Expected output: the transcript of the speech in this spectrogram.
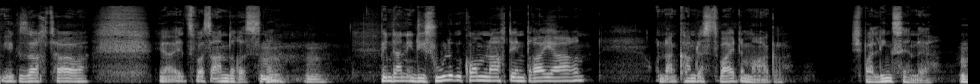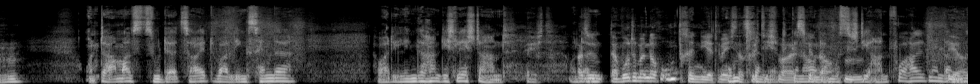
mir gesagt habe, ja, jetzt was anderes. Ne? Mhm. Mhm. Bin dann in die Schule gekommen nach den drei Jahren und dann kam das zweite Makel. Ich war Linkshänder. Mhm. Und damals zu der Zeit war Linkshänder, war die linke Hand die schlechte Hand. Echt? Und also da wurde man doch umtrainiert, wenn umtrainiert, ich das richtig weiß. Genau, genau. da musste ich die mhm. Hand vorhalten und dann ja.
